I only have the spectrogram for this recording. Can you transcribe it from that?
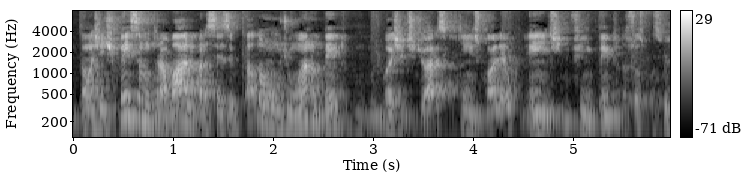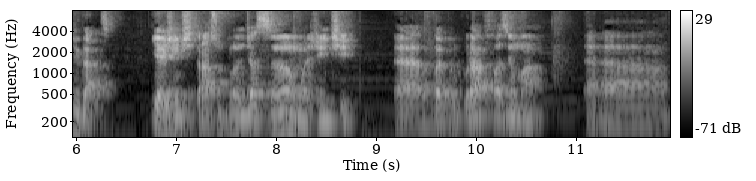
Então a gente pensa no trabalho para ser executado ao longo de um ano dentro do budget de horas que quem escolhe é o cliente, enfim, dentro das suas possibilidades. E a gente traça um plano de ação, a gente uh, vai procurar fazer uma, uh,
